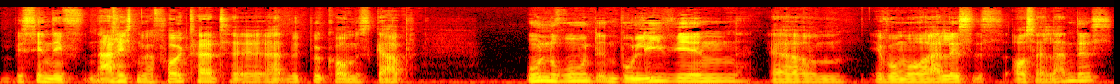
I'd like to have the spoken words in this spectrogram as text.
ein bisschen die Nachrichten verfolgt hat, äh, hat mitbekommen, es gab Unruhen in Bolivien. Ähm, Evo Morales ist außer Landes.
